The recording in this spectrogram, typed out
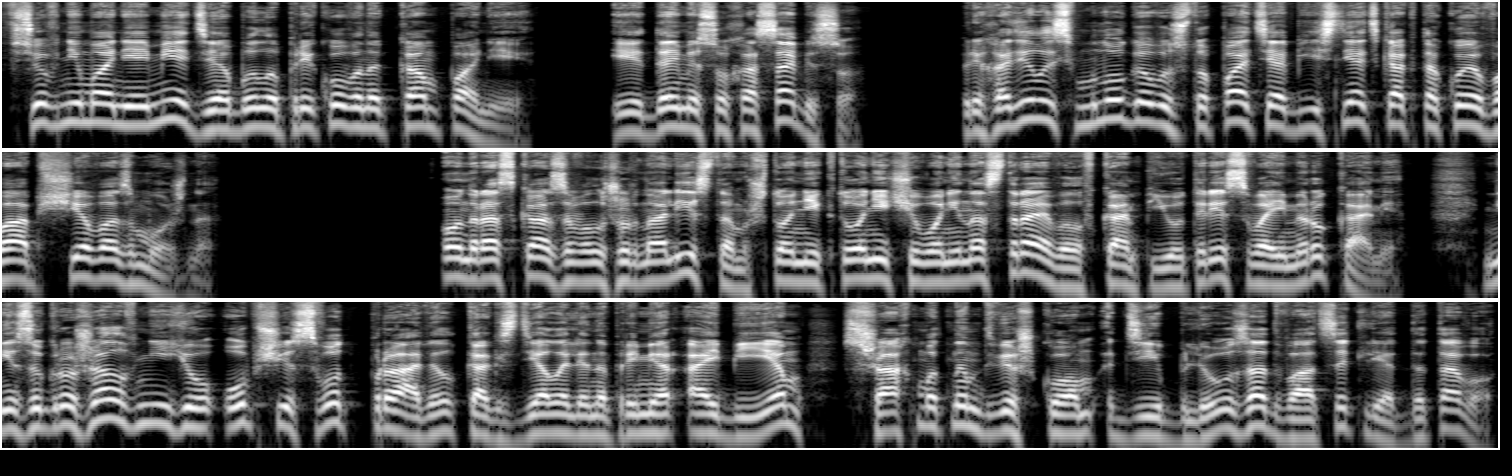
Все внимание медиа было приковано к компании, и Демису Хасабису приходилось много выступать и объяснять, как такое вообще возможно. Он рассказывал журналистам, что никто ничего не настраивал в компьютере своими руками, не загружал в нее общий свод правил, как сделали, например, IBM с шахматным движком Deep Blue за 20 лет до того.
